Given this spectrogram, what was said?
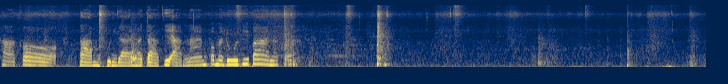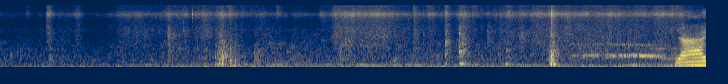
ค่ะก็ตามคุณยายมาจากที่อาบน้ำก็มาดูที่บ้านนะคะ ยาย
